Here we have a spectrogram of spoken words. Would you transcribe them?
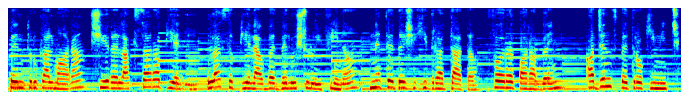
pentru calmarea și relaxarea pielii. Lasă pielea bebelușului fină, netedă și hidratată, fără parabeni, agenți petrochimici,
